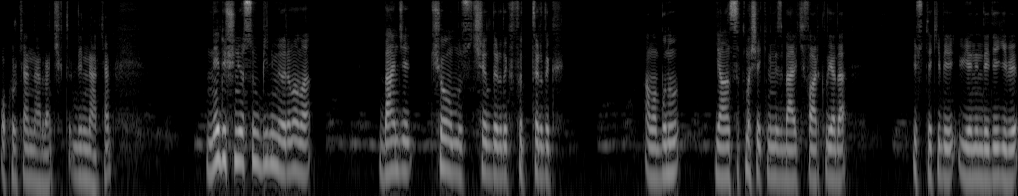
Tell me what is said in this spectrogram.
Okurken nereden çıktı dinlerken. Ne düşünüyorsun bilmiyorum ama bence çoğumuz çıldırdık, fıttırdık. Ama bunu yansıtma şeklimiz belki farklı ya da üstteki bir üyenin dediği gibi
